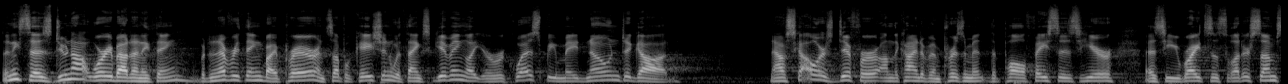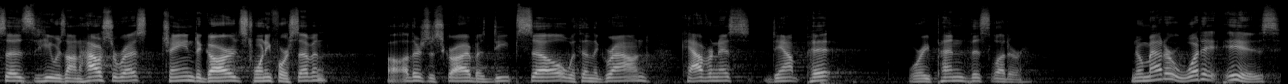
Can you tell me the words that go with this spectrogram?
Then he says, Do not worry about anything, but in everything by prayer and supplication with thanksgiving, let your requests be made known to God. Now, scholars differ on the kind of imprisonment that Paul faces here as he writes this letter. Some says he was on house arrest, chained to guards 24/7, while others describe a deep cell within the ground, cavernous, damp pit where he penned this letter. No matter what it is,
